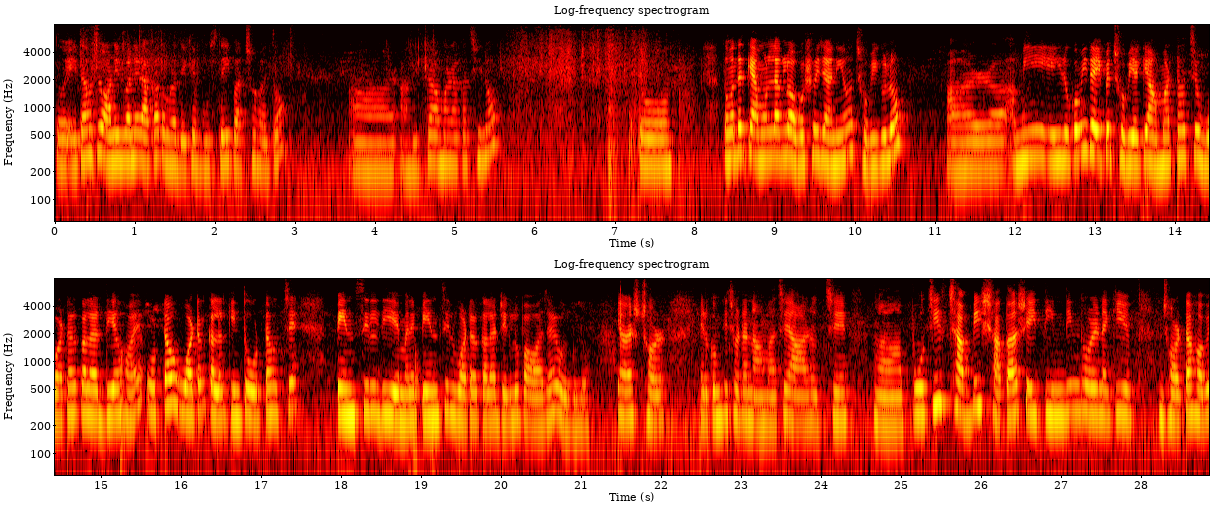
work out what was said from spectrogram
তো এটা হচ্ছে অনির্বাণের আঁকা, তোমরা দেখে বুঝতেই পারছ হয়তো। আর আগেরটা আমার আঁকা ছিল। তো তোমাদের কেমন লাগল অবশ্যই জানিও ছবিগুলো। আর আমি এই রকমই টাইপের ছবি আঁকি, আমারটা হচ্ছে ওয়াটার কালার দিয়ে হয়। ওটাও ওয়াটার কালার কিন্তু ওটা হচ্ছে পেন্সিল দিয়ে মানে পেন্সিল ওয়াটার কালার যেগুলো পাওয়া যায় ওইগুলো। আর ঝড় এরকম কিছু একটা নাম আছে। আর হচ্ছে পঁচিশ, ছাব্বিশ, সাতাশ এই তিন দিন ধরে নাকি ঝড়টা হবে।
